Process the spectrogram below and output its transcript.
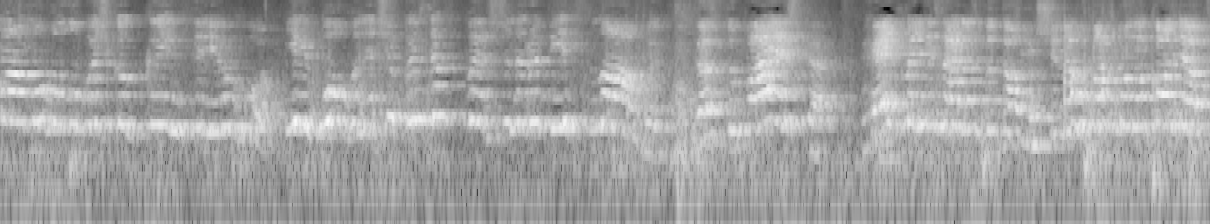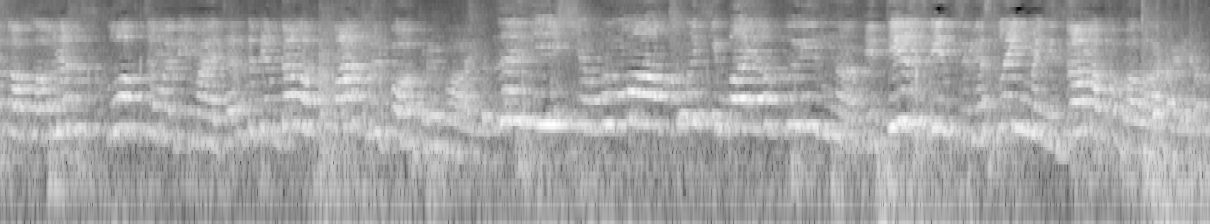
Мамо, голубочко, киньте його. Їй Богу, начепився вперше на робіт слави. Заступаєшся? Геть мені зараз додому, ще на губах молоко не обсохло, вона ж з хлопцем обіймається, а тобі вдома патри пообриваю. Завіщо ви, мамо, ну хіба я винна? Іди звідси, не слинь мені, дома побалакає.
